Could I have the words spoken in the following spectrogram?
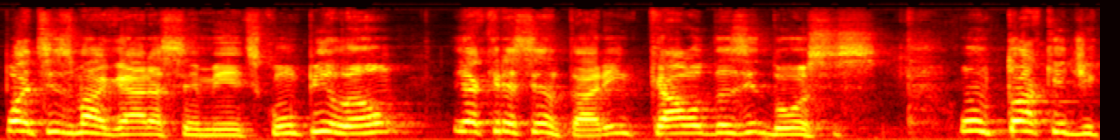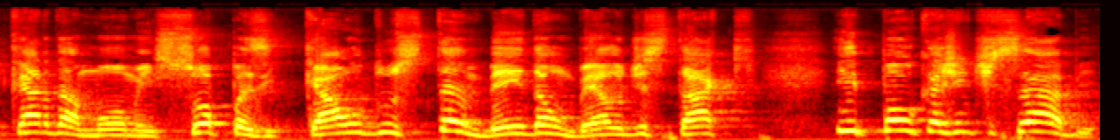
Pode-se esmagar as sementes com um pilão e acrescentar em caldas e doces. Um toque de cardamomo em sopas e caldos também dá um belo destaque. E pouca gente sabe,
